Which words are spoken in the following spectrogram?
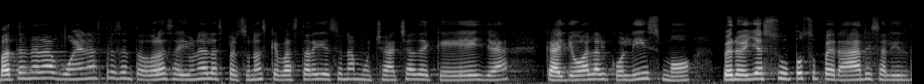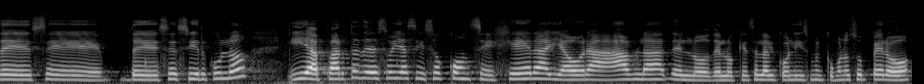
Va a tener a buenas presentadoras ahí. Una de las personas que va a estar ahí es una muchacha de que ella cayó al alcoholismo, pero ella supo superar y salir de ese, de ese círculo. Y aparte de eso, ella se hizo consejera y ahora habla de lo, de lo que es el alcoholismo y cómo lo superó.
